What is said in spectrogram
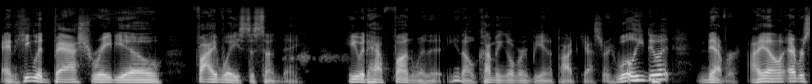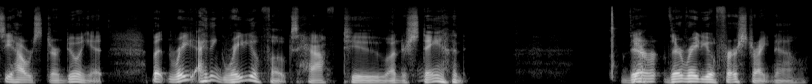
and he would bash radio five ways to Sunday. He would have fun with it, you know, coming over and being a podcaster. Will he do it? Never. I don't ever see Howard Stern doing it. But ra- I think radio folks have to understand they're they're radio first right now,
